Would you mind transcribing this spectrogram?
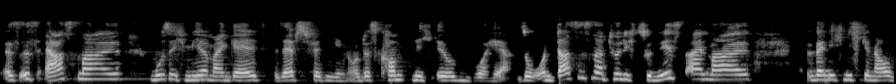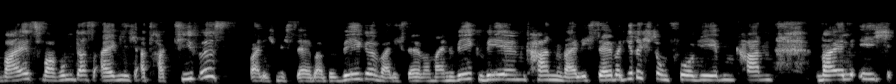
es ist erstmal, muss ich mir mein Geld selbst verdienen und es kommt nicht irgendwo her. So, und das ist natürlich zunächst einmal, wenn ich nicht genau weiß, warum das eigentlich attraktiv ist, weil ich mich selber bewege, weil ich selber meinen Weg wählen kann, weil ich selber die Richtung vorgeben kann, weil ich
